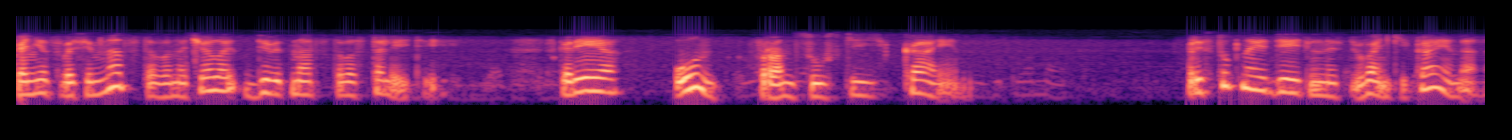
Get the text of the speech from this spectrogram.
конец XVIII – начало XIX столетий. Скорее, он французский Каин. Преступная деятельность Ваньки Каина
